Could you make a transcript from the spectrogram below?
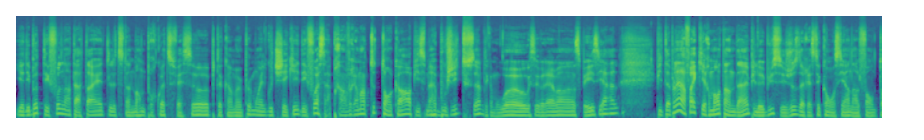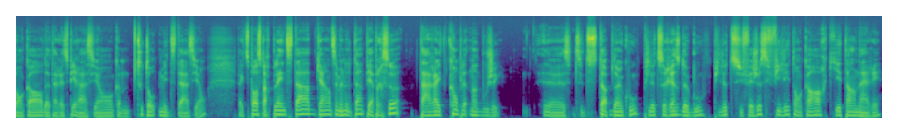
Il y a des bouts de t'es full dans ta tête, là, tu te demandes pourquoi tu fais ça, puis t'as comme un peu moins le goût de shaker. Des fois, ça prend vraiment tout ton corps, puis il se met à bouger tout ça, puis t'es comme wow, c'est vraiment spécial. Puis t'as plein d'affaires qui remontent en dedans, puis le but, c'est juste de rester conscient dans le fond de ton corps, de ta respiration, comme toute autre méditation. Fait que tu passes par plein de stades, 45 minutes de temps, puis après ça, t'arrêtes complètement de bouger. Euh, tu, tu stops d'un coup, puis là, tu restes debout, puis là, tu fais juste filer ton corps qui est en arrêt.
